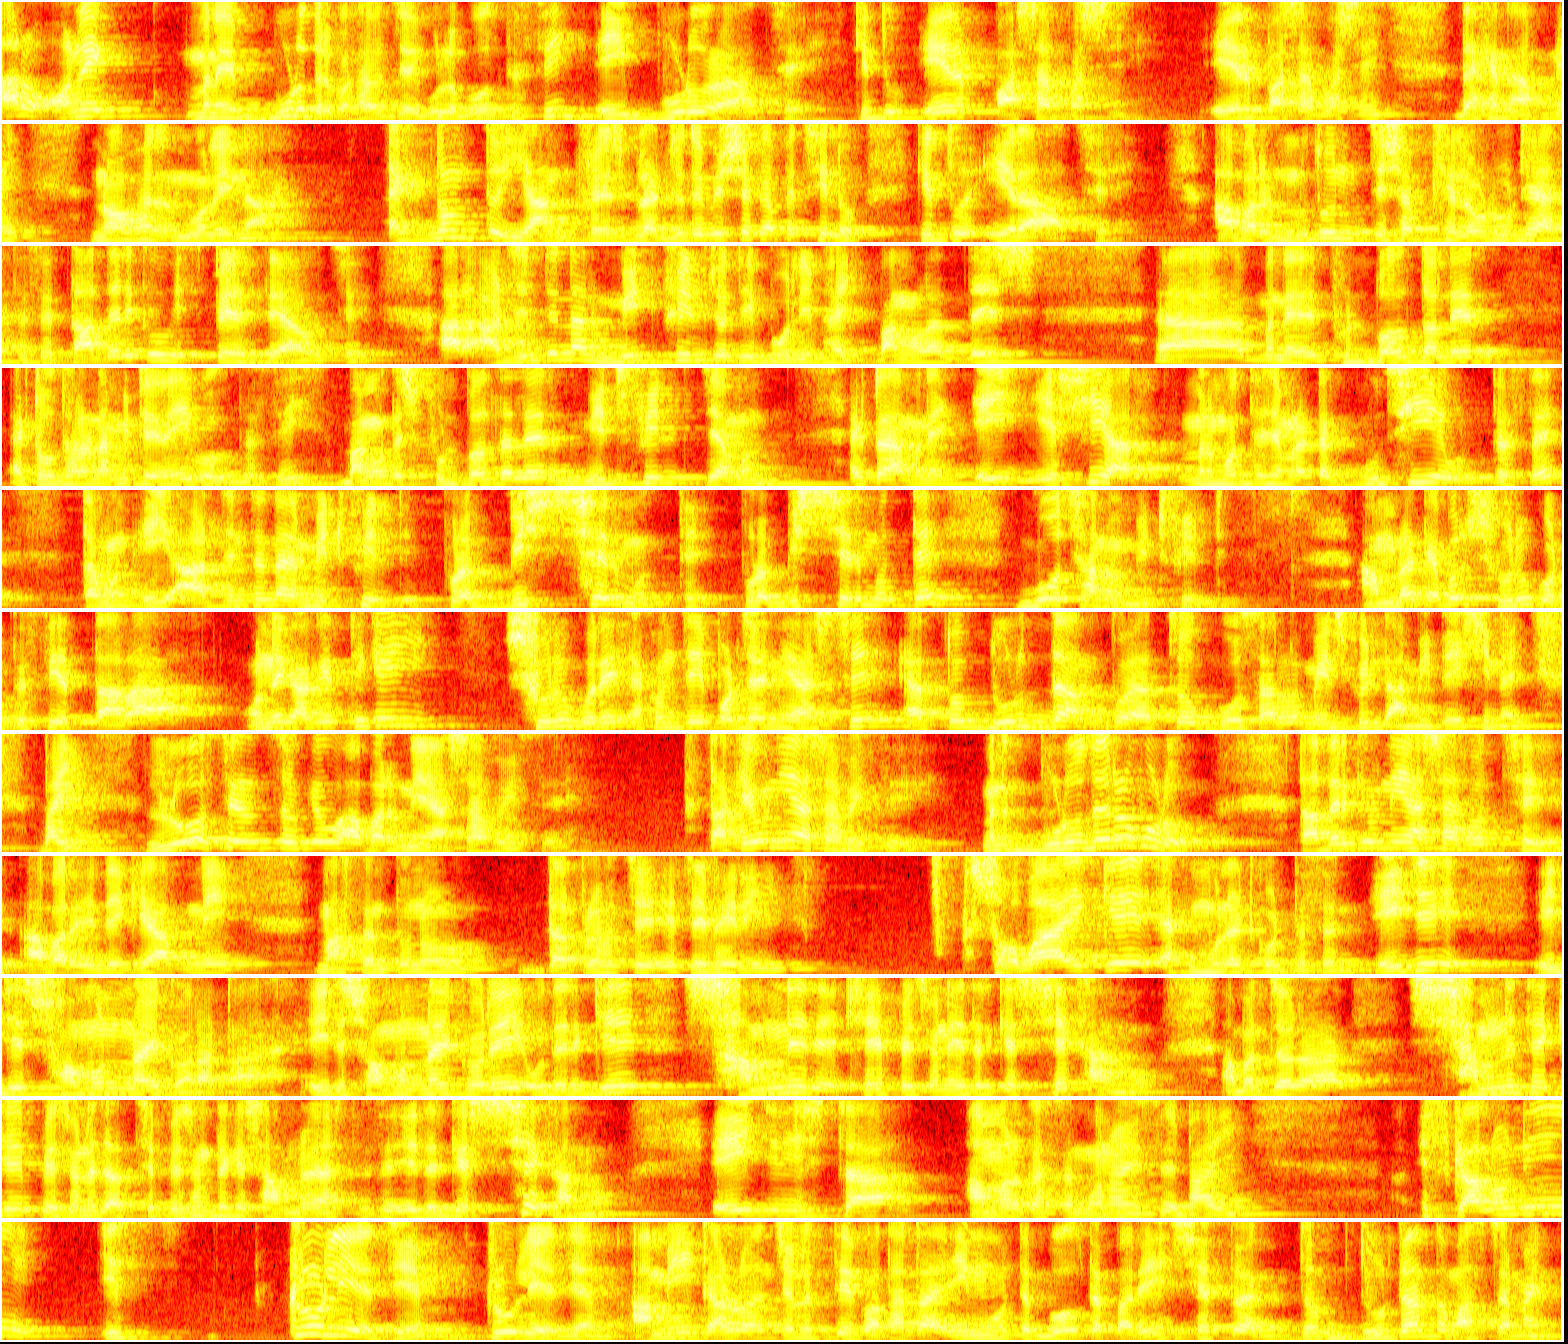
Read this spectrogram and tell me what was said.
আরও অনেক মানে বুড়োদের কথা যেগুলো বলতেছি, এই বুড়োরা আছে। কিন্তু এর পাশাপাশি এর পাশাপাশি দেখেন আপনি নভেল মলিনা একদম তো ইয়াং ফ্রেশ ব্লাড যদিও বিশ্বকাপে ছিল, কিন্তু এরা আছে। আবার নতুন যেসব খেলোয়াড় উঠে আসতেছে, তাদেরকেও স্পেস দেওয়া হচ্ছে। আর আর্জেন্টিনার মিডফিল্ড যদি বলি ভাই, বাংলাদেশ মানে ফুটবল দলের একটা উদাহরণ আমি টেনেই বলতেছি, বাংলাদেশ ফুটবল দলের মিডফিল্ড যেমন একটা মানে এই এশিয়ার মানে মধ্যে যেমন একটা গুছিয়ে উঠতেছে, তেমন এই আর্জেন্টিনার মিডফিল্ড পুরো বিশ্বের মধ্যে, পুরো বিশ্বের মধ্যে গোছানো মিডফিল্ড আমরা কেবল শুরু করতেছি তারা অনেক আগের থেকেই শুরু করে এখন যে পর্যায়ে নিয়ে আসছে, এত দুর্দান্ত, এত গোছালো মিডফিল্ড আমি দেখি নাই। ভাই লো সেলসকেও আবার নিয়ে আসা হয়েছে তাকেও নিয়ে আসা হয়েছে মানে বুড়োদেরও বুড়ো। তাদেরকেও নিয়ে আসা হচ্ছে। আবার এদিকে আপনি মাস্তান্তুনো তারপরে হচ্ছে এচেভেরি, সবাইকে অ্যাকুমুলেট করতেছেন। এই যে এই যে সমন্বয় করাটা, এই যে সমন্বয় করে ওদেরকে সামনে রেখে পেছনে এদেরকে শেখানো, আবার যারা সামনে থেকে পেছনে যাচ্ছে, পেছন থেকে সামনে আসতেছে, এদেরকে শেখানো, এই জিনিসটা আমার কাছে মনে হয়েছে, ভাই, Scaloni is truly a gem truly a gem আমি কার্লো আঞ্চলতির কথাটা এই মুহূর্তে বলতে পারি, সে তো একদম দুর্দান্ত মাস্টার মাইন্ড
